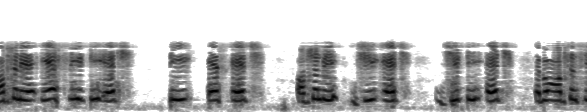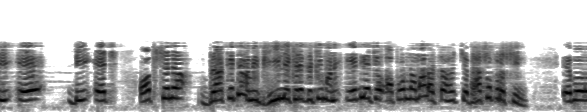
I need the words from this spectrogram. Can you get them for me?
option A S C T H T S H option B G H G T H এবং option C A D H অপশনে ব্র্যাকেটে আমি ভি লিখে রেখেছি মানে এডিএচ অপর নাম আর একটা হচ্ছে ভ্যাসোপ্রোসিন এবং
